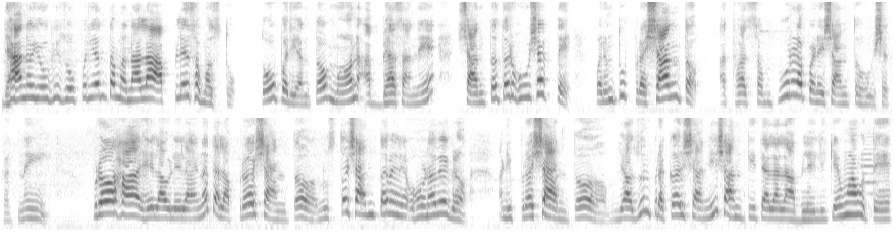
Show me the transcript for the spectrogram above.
ध्यानयोगी जोपर्यंत मनाला आपले समजतो तोपर्यंत मन अभ्यासाने शांत तर होऊ शकते परंतु प्रशांत अथवा संपूर्णपणे शांत होऊ शकत नाही. प्र हा हे लावलेला आहे ना त्याला प्रशांत नुसतं शांत वे- होणं वेगळं. आणि प्रशांत म्हणजे अजून प्रकर्षाने शांती त्याला लाभलेली केव्हा होते?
